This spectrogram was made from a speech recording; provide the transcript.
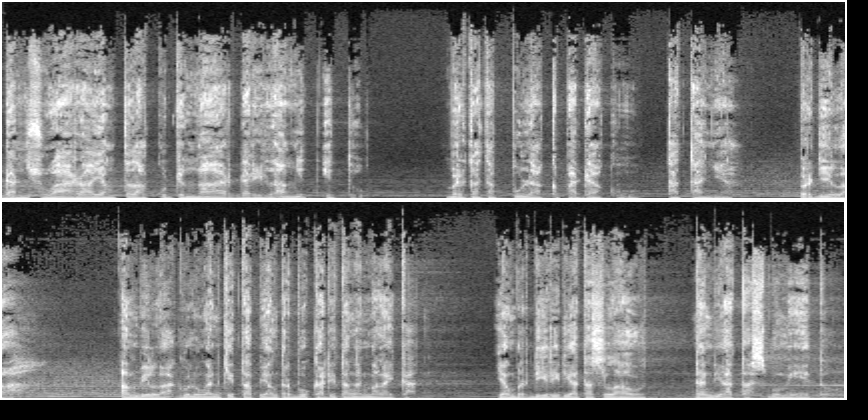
Dan suara yang telah kudengar dari langit itu berkata pula kepadaku, katanya, Pergilah, ambillah gulungan kitab yang terbuka di tangan malaikat, yang berdiri di atas laut dan di atas bumi itu.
